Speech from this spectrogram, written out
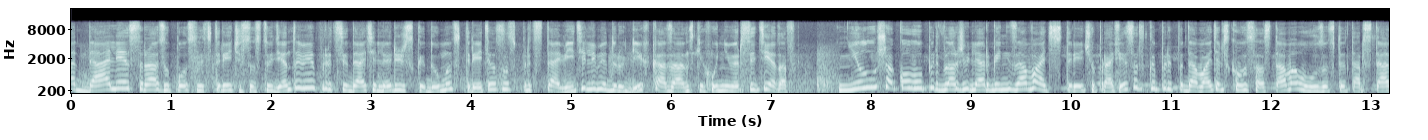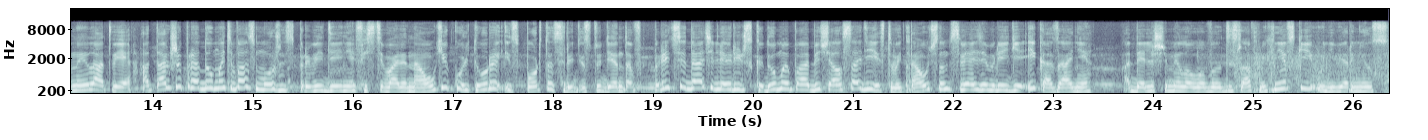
А далее, сразу после встречи со студентами, председатель Рижской думы встретился с представителями других казанских университетов. Нилу Ушакову предложили организовать встречу профессорско-преподавательского состава вузов Татарстана и Латвии, а также продумать возможность проведения фестиваля науки, культуры и спорта среди студентов. Председатель Рижской думы пообещал содействовать научным связям Риги и Казани. Адель Шамилова, Владислав Михневский, Универньюз.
